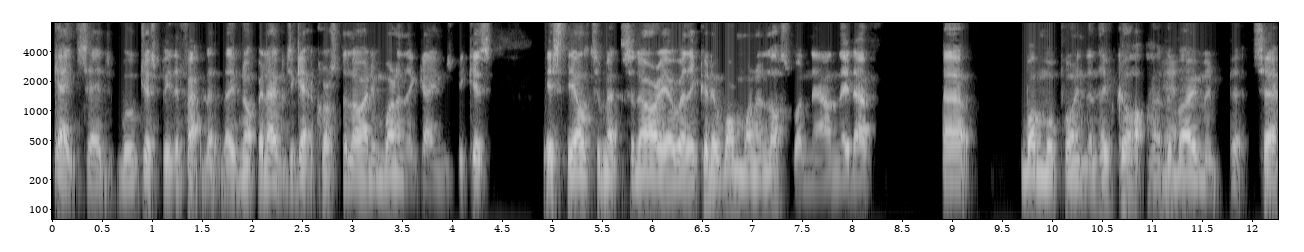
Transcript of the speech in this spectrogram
Gateshead will just be the fact that they've not been able to get across the line in one of the games because it's the ultimate scenario where they could have won one and lost one now, and they'd have uh, one more point than they've got at yeah. the moment. But uh,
